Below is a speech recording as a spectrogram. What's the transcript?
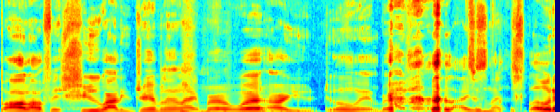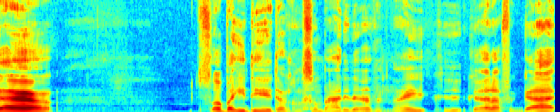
ball off his shoe while he's dribbling. Like, bro, what are you doing, bro? like, Too much. Slow down. So, but he did dunk on somebody the other night. Good God, I forgot.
